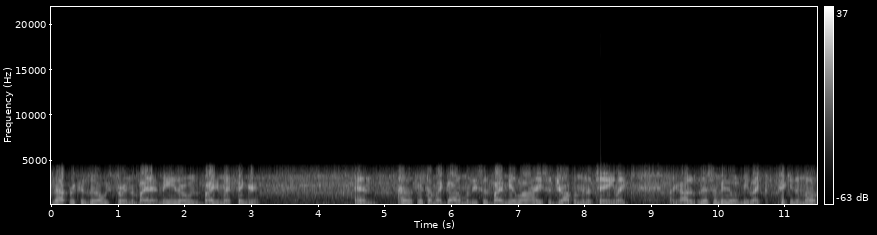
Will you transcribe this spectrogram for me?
Snapper because they're always throwing the bite at me. They're always biting my finger. And the first time I got them when they said bite me a lot, I used to drop them in the tank. Like, like I, there's some video of me like picking them up,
